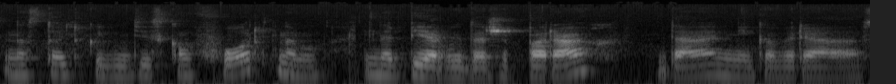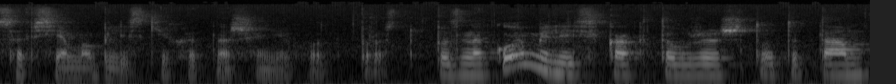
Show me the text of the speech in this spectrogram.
настолько дискомфортным на первых даже порах, да, не говоря совсем о близких отношениях. Вот просто познакомились, как-то уже что-то там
